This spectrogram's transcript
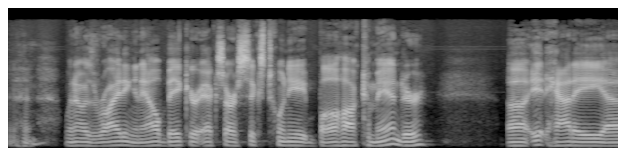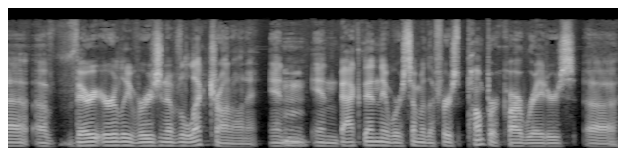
when I was riding an Al Baker XR six twenty eight Baja Commander, uh, it had a uh, a very early version of the Lectron on it, and and back then they were some of the first pumper carburetors. Uh,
